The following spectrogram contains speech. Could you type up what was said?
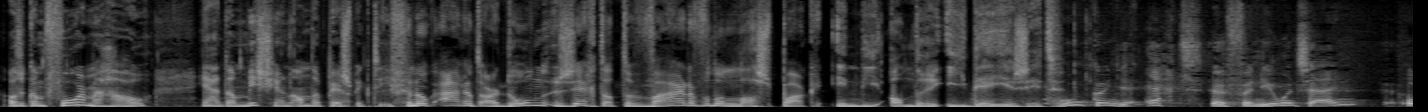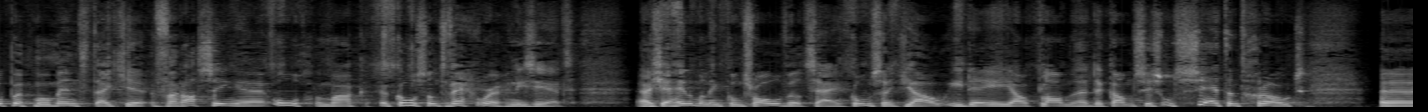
Als ik hem voor me hou, ja, dan mis je een ander perspectief. En ook Arend Ardon zegt dat de waarde van een lastpak in die andere ideeën zit. Hoe kun je echt uh, vernieuwend zijn op het moment dat je verrassingen, ongemak constant wegorganiseert? Als je helemaal in control wilt zijn, constant jouw ideeën, jouw plannen, de kans is ontzettend groot uh,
